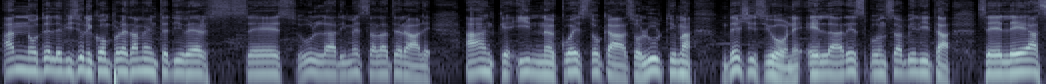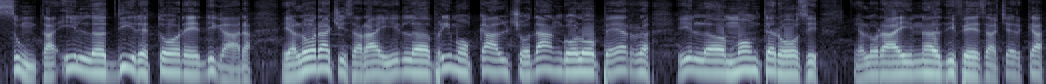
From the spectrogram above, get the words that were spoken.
hanno delle visioni completamente diverse sulla rimessa laterale. Anche in questo caso l'ultima decisione e la responsabilità se l'è assunta il direttore di gara. E allora ci sarà il primo calcio d'angolo per il Monterosi e allora in difesa cerca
